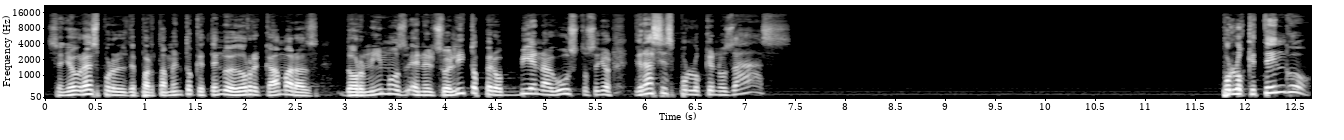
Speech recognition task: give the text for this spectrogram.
Señor, gracias por el departamento que tengo de dos recámaras. Dormimos en el suelito, pero bien a gusto, Señor. Gracias por lo que nos das. Por lo que tengo.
